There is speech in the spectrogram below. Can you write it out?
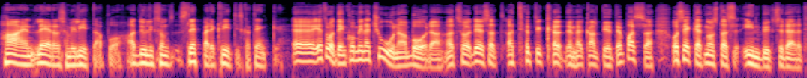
ha en ledare som vi litar på? Att du liksom släpper det kritiska tänket? Eh, Jag tror att det är en kombination av båda. Alltså dels att, att jag tycker att den här kantigheten passar och säkert någonstans inbyggt sådär att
